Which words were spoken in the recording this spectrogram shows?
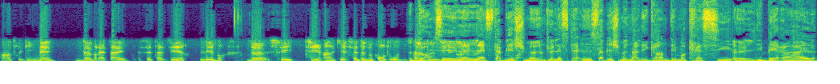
entre guillemets, devrait être, c'est-à-dire libre de ces tyrans qui essaient de nous contrôler. Donc, c'est l'establishment, le- l'establishment dans les grandes démocraties euh, libérales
